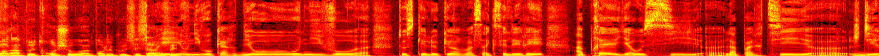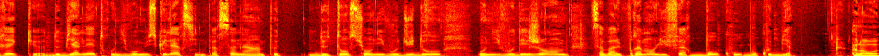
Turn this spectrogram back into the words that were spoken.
d'avoir un peu trop chaud hein, pour le coup, c'est ça Oui, en fait. au niveau cardio, au niveau euh, tout ce qui est le cœur va s'accélérer. Après, il y a aussi euh, la partie, je dirais que de bien-être au niveau musculaire. Si une personne a un peu de tension au niveau du dos, au niveau des jambes, ça va vraiment lui faire beaucoup, beaucoup de bien. Alors,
